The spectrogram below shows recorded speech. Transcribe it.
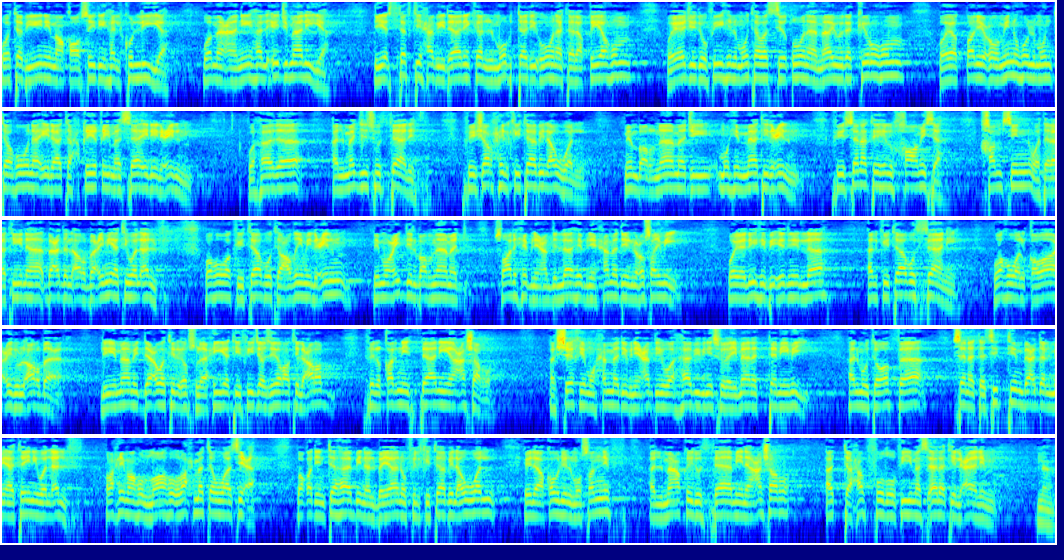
وتبيين مقاصدها الكلية ومعانيها الإجمالية ليستفتح بذلك المبتدئون تلقيهم ويجد فيه المتوسطون ما يذكرهم ويطلع منه المنتهون إلى تحقيق مسائل العلم. وهذا المجلس الثالث في شرح الكتاب الأول من برنامج مهمات العلم في سنته الخامسة خمس وثلاثين بعد الأربعمائة والألف وهو كتاب تعظيم العلم لمعد البرنامج صالح بن عبد الله بن حمد العصيمي ويليه بإذن الله الكتاب الثاني وهو القواعد الأربع لإمام الدعوة الإصلاحية في جزيرة العرب في القرن الثاني عشر الشيخ محمد بن عبد الوهاب بن سليمان التميمي المتوفى سنة ست بعد المئتين والألف. رحمه الله رحمة واسعة. وقد انتهى بنا البيان في الكتاب الأول إلى قول المصنف المعقد الثامن عشر التحفظ في مسألة العالم. نعم.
